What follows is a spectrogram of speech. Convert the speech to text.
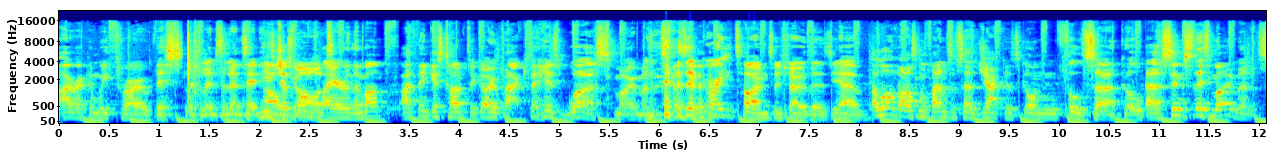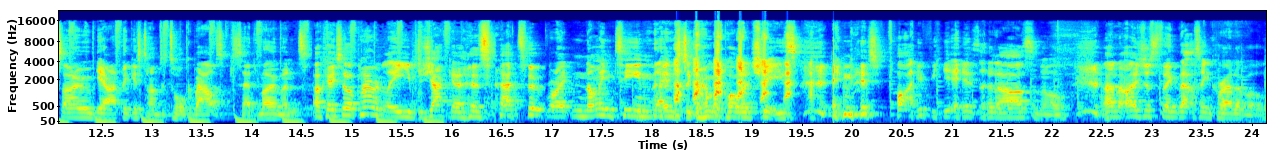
I reckon we throw this little incident in. He's Oh, just God. one player of the month. I think it's time to go back to his worst moment. It's a great time to show this, yeah. A lot of Arsenal fans have said Jack has gone full circle uh, since this moment, so yeah, I think it's time to talk about said moment. Okay, so apparently Xhaka has had to write 19 Instagram apologies in his five years at Arsenal, and I just think that's incredible.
